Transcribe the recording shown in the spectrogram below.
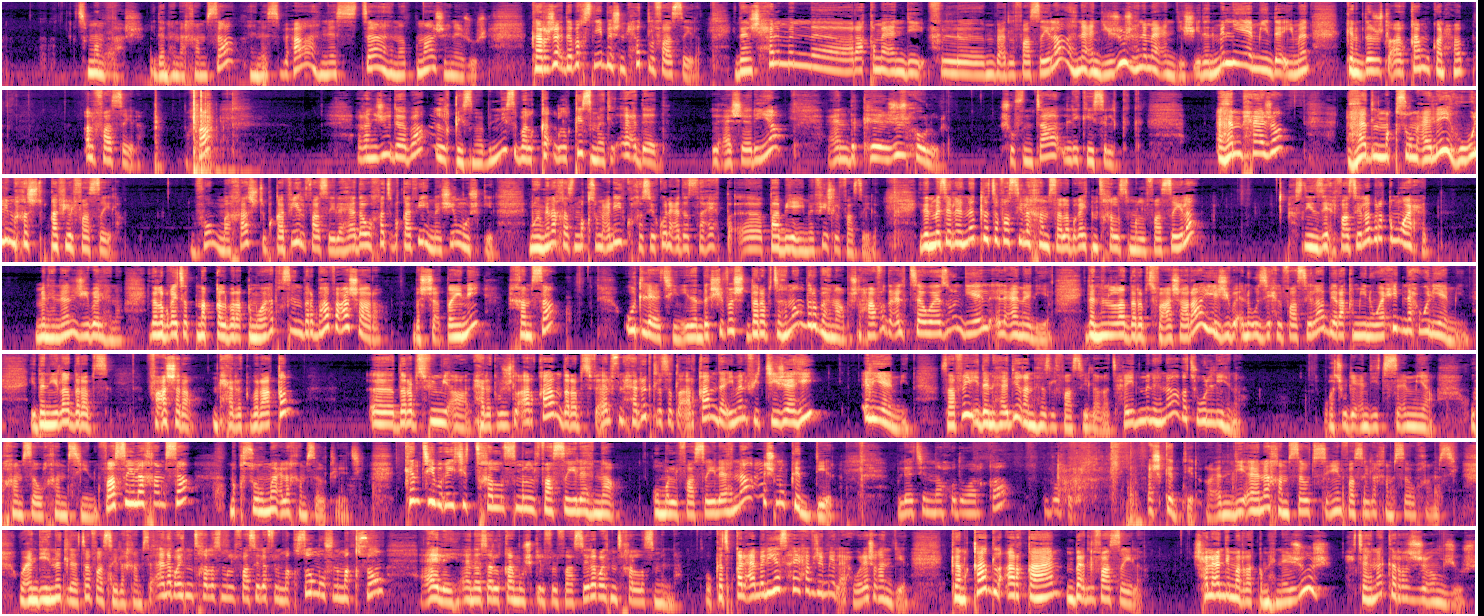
18 إذا هنا خمسة هنا سبعة هنا ستة هنا 12 هنا جوج. كنرجع دابا خصني باش نحط الفاصله إذا شحال من رقم عندي في من بعد الفاصله هنا عندي جوج هنا ما عنديش. إذا من اليمين دائما كنبدأ جوج الأرقام وكنحط الفاصله واخا؟ غنجيو دابا للقسمة. بالنسبة لقسمة الأعداد العشرية عندك جوج حلول. شوف أنت اللي كيسلكك. أهم حاجة هاد المقسوم عليه هو اللي ما خاصش تبقى فيه الفصيلة. مفهوم؟ ما خاصش تبقى فيه الفاصله هذا واخا تبقى فيه ماشي مشكل. المهم هنا خاص مقسوم عليه خاص يكون عدد صحيح طبيعي ما فيش الفاصله إذا مثلا هنا 3.5 لا بغيت نتخلص من الفاصله خصني نزيح الفاصله برقم واحد. من هنا نجيبها لهنا. إذا بغيت تنقل برقم واحد خصني نضربها في عشرة. باش تعطيني خمسة وثلاثين اذا داكشي فاش ضربت هنا نضرب هنا باش نحافظ على التوازن ديال العملية. اذا هنا لا ضربت في عشرة يجب أن أزيح الفاصلة برقم واحد نحو اليمين. اذا إلا ضربت في عشرة نحرك برقم أه ضربت في مئة نحرك بجوج الأرقام ضربت في ألف نحرك ثلاثة الأرقام دائما في اتجاه اليمين. صافي اذا هذه غنهز الفاصلة غتحيد من هنا غتولي هنا. وغتولي عندي تسعمية وخمسة وخمسين فاصلة خمسة مقسومة على خمسة وثلاثين كنتي بغيتي تخلص من الفاصلة هنا ومن الفاصلة هنا أشنو كدير؟ بلاتي ناخد ورقة بوحدها أش كدير؟ عندي أنا خمسة وتسعين فاصلة خمسة وخمسين وعندي هنا ثلاثة فاصلة خمسة. أنا بغيت نتخلص من الفاصلة في المقسوم وفي المقسوم عليه. أنا تلقى مشكل في الفاصلة بغيت نتخلص منها. وكتبقى العملية صحيحة في جميع الأحوال. أش غندير؟ كنقاد الأرقام من بعد الفاصلة شحال عندي من رقم هنا؟ جوج. حتى هنا كنرجعهم جوج.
